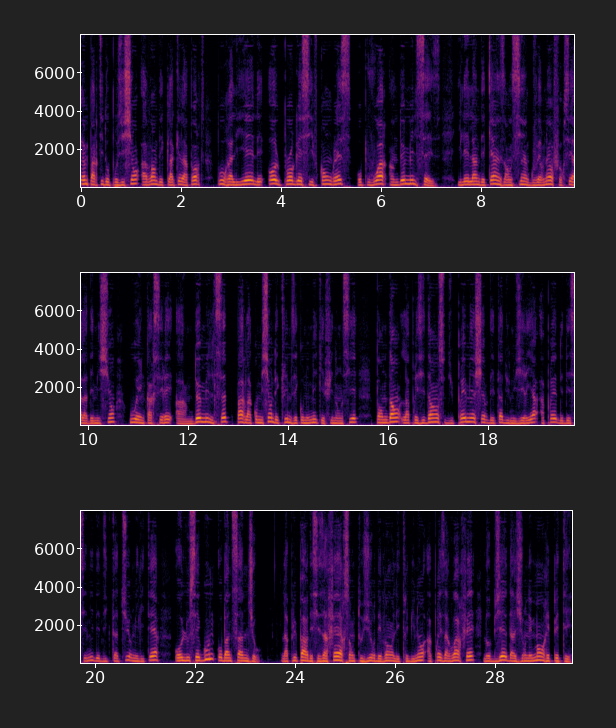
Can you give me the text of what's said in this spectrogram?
un parti d'opposition, avant de claquer la porte pour allier les All Progressive Congress au pouvoir en 2016. Il est l'un des 15 anciens gouverneurs forcés à la démission ou incarcérés en 2007 par la Commission des crimes économiques et financiers pendant la présidence du premier chef d'État du Nigeria après des décennies de dictature militaire Olusegun Obasanjo. La plupart de ces affaires sont toujours devant les tribunaux après avoir fait l'objet d'ajournements répétés.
